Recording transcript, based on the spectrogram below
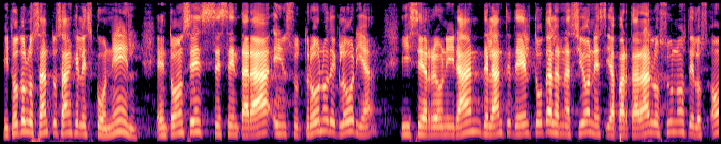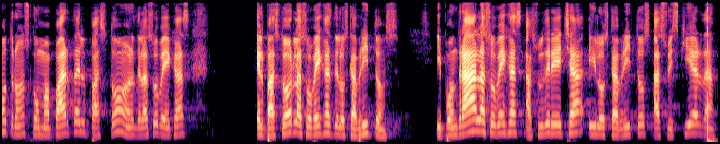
y todos los santos ángeles con él, entonces se sentará en su trono de gloria y se reunirán delante de él todas las naciones y apartará los unos de los otros como aparta el pastor de las ovejas, el pastor las ovejas de los cabritos y pondrá las ovejas a su derecha y los cabritos a su izquierda.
